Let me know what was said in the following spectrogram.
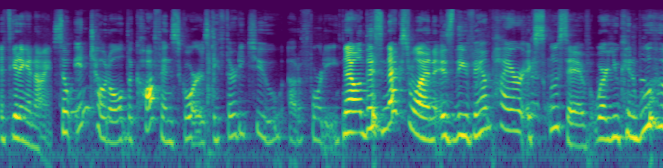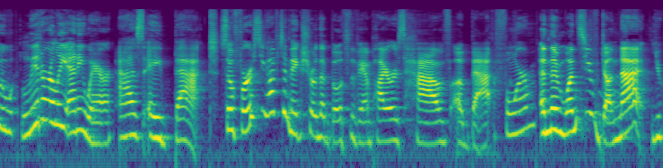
it's getting a 9. So in total, the coffin scores a 32 out of 40. Now, this next one is the vampire exclusive, where you can woohoo literally anywhere as a bat. So first, you have to make sure that both the vampires have a bat form. And then once you've done that, you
